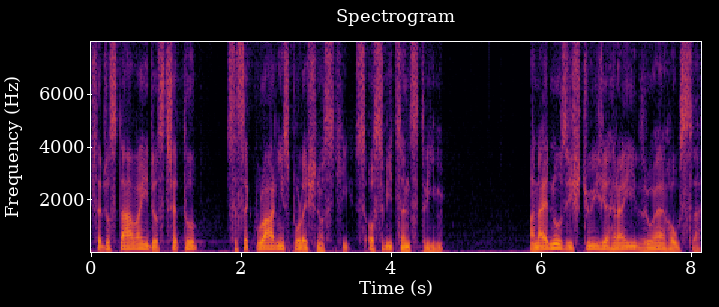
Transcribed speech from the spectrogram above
se dostávají do střetu se sekulární společností, s osvícenstvím. A najednou zjišťují, že hrají druhé housle.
